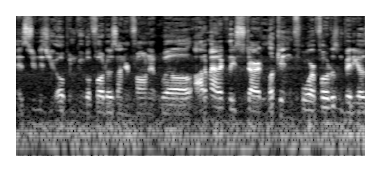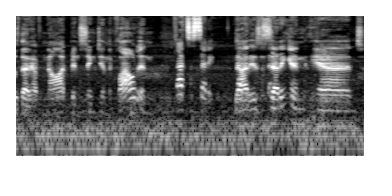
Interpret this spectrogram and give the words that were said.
As soon as you open google photos on your phone it will automatically start looking for photos and videos that have not been synced in the cloud. And that's a setting. that is a setting. And and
